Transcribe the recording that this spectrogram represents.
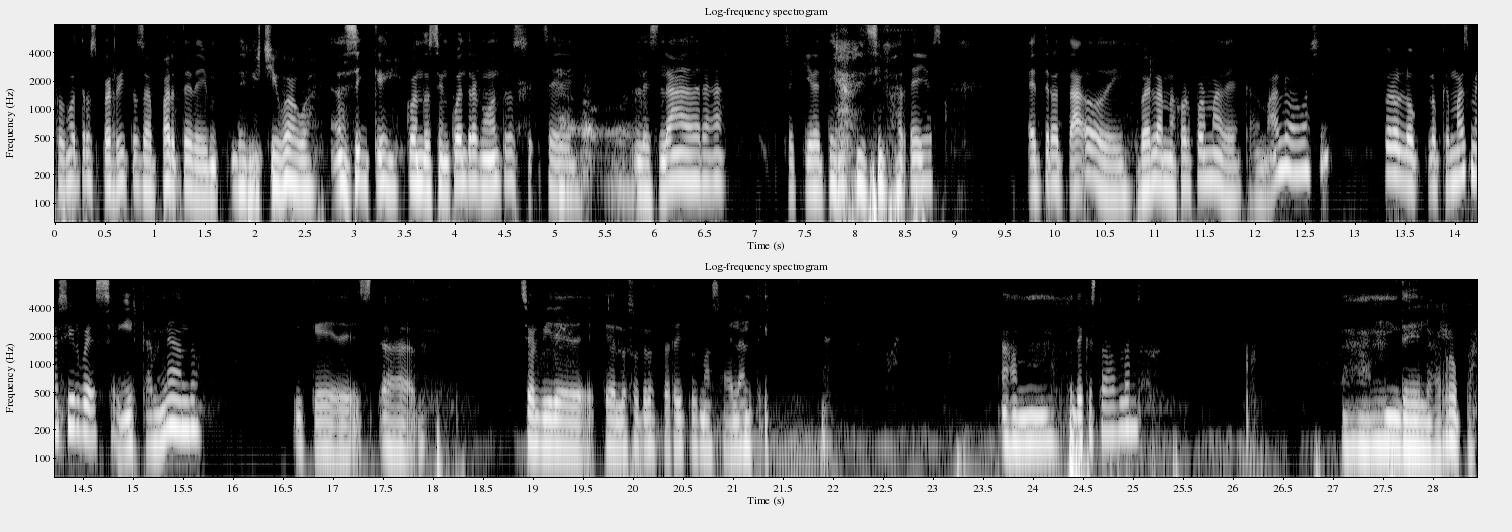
con otros perritos aparte de, de, mi chihuahua. Así que cuando se encuentra con otros, se les ladra, se quiere tirar encima de ellos he tratado de ver la mejor forma de calmarlo o algo así. Pero lo, lo que más me sirve es seguir caminando y que uh, se olvide de, los otros perritos más adelante. ¿De qué estaba hablando? De la ropa,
